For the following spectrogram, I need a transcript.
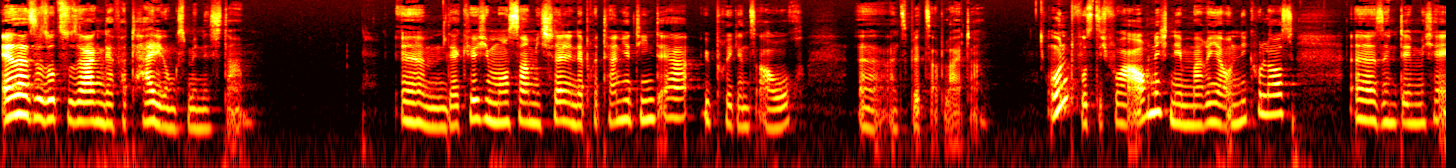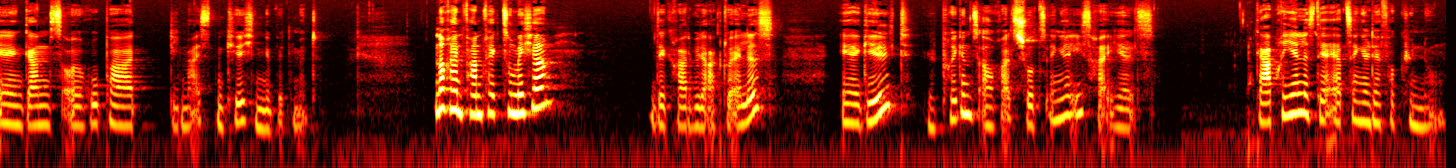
Er ist also sozusagen der Verteidigungsminister. Ähm, der Kirche Mont Saint-Michel in der Bretagne dient er übrigens auch äh, als Blitzableiter. Und, wusste ich vorher auch nicht, neben Maria und Nikolaus äh, sind dem Michael in ganz Europa die meisten Kirchen gewidmet. Noch ein Funfact zu Micha, der gerade wieder aktuell ist. Er gilt übrigens auch als Schutzengel Israels. Gabriel ist der Erzengel der Verkündung.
